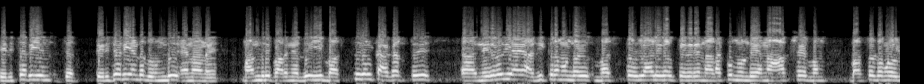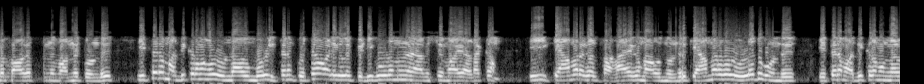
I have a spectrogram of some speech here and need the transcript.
തിരിച്ചറിയ തിരിച്ചറിയേണ്ടതുണ്ട് എന്നാണ് മന്ത്രി പറഞ്ഞത്. ഈ ബസ്സുകൾക്കകത്ത് നിരവധിയായ അതിക്രമങ്ങൾ ബസ് തൊഴിലാളികൾക്കെതിരെ നടക്കുന്നുണ്ട് എന്ന ആക്ഷേപം ബസ് ഉടമകളുടെ ഭാഗത്തു നിന്ന് വന്നിട്ടുണ്ട്. ഇത്തരം അതിക്രമങ്ങൾ ഉണ്ടാകുമ്പോൾ ഇത്തരം കുറ്റവാളികളെ പിടികൂടുന്നതിനാവശ്യമായ അടക്കം ഈ ക്യാമറകൾ സഹായകമാവുന്നുണ്ട് ക്യാമറകൾ ഉള്ളതുകൊണ്ട് ഇത്തരം അതിക്രമങ്ങൾ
